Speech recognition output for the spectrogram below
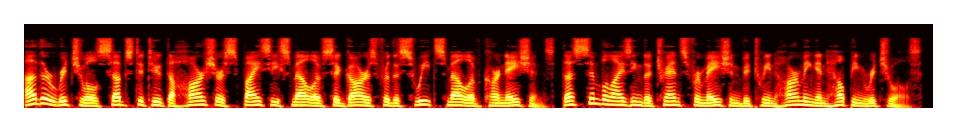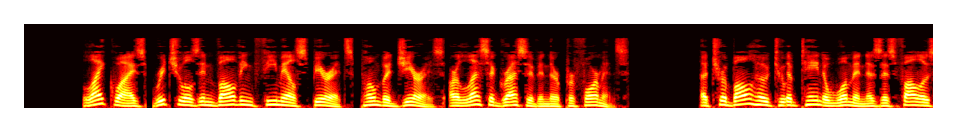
Other rituals substitute the harsh or spicy smell of cigars for the sweet smell of carnations, thus symbolizing the transformation between harming and helping rituals. Likewise, rituals involving female spirits are less aggressive in their performance. A trabalho to obtain a woman is as follows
